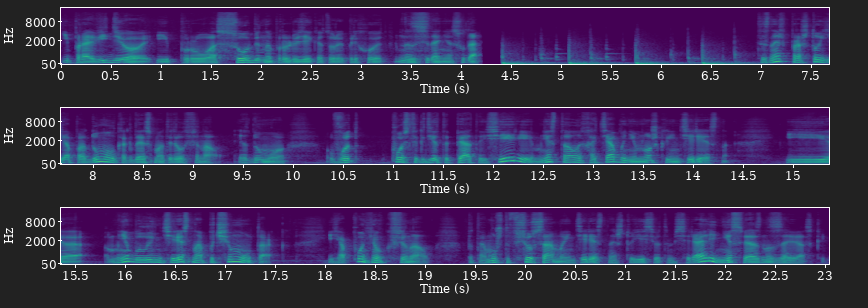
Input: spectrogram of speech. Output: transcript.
И про видео, и про особенно про людей, которые приходят на заседание суда. Ты знаешь, про что я подумал, когда я смотрел финал? Я думаю, вот после где-то пятой серии мне стало хотя бы немножко интересно. И мне было интересно, а почему так? И я понял к финалу, потому что все самое интересное, что есть в этом сериале, не связано с завязкой.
